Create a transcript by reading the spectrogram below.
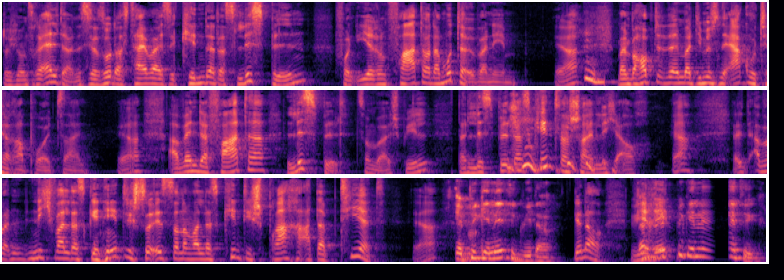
durch unsere Eltern. Es ist ja so, dass teilweise Kinder das Lispeln von ihrem Vater oder Mutter übernehmen. Ja, man behauptet dann immer, die müssen Ergotherapeut sein. Ja, aber wenn der Vater lispelt zum Beispiel, dann lispelt das Kind wahrscheinlich auch. Ja, aber nicht, weil das genetisch so ist, sondern weil das Kind die Sprache adaptiert. Ja? Epigenetik wieder. Genau. Wir Epigenetik.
